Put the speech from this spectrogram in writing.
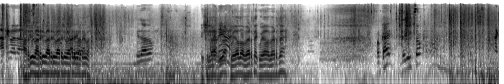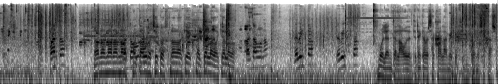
Arriba la. Arriba, arriba, arriba, arriba, arriba, arriba. Cuidado. Vigila arriba, Arriba. cuidado verde, cuidado verde. ¿Ok? ¿Lo he visto? ¿Muerto? No, no, no, no, no, Falta uno. uno, chicos. No, no, aquí, aquí al lado, aquí al lado. Falta uno. ¿Lo he visto? ¿Lo he visto? Muy lenta la Oden, tiene que haber sacado la MP5 en ese caso.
